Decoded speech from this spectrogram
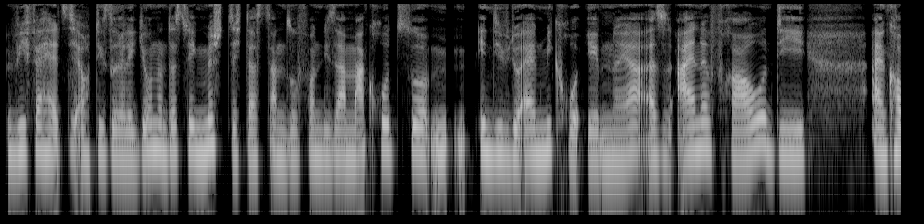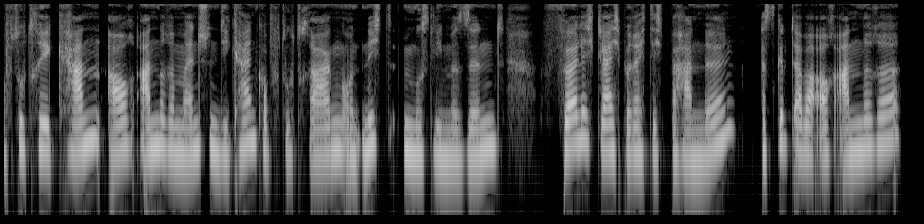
wie verhält sich auch diese Religion? Und deswegen mischt sich das dann so von dieser Makro zur individuellen Mikroebene, ja. Also eine Frau, die ein Kopftuch trägt, kann auch andere Menschen, die kein Kopftuch tragen und nicht Muslime sind, völlig gleichberechtigt behandeln. Es gibt aber auch andere,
